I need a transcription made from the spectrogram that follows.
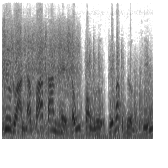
sư đoàn đã phá tan hệ thống phòng ngự phía bắc đường 9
